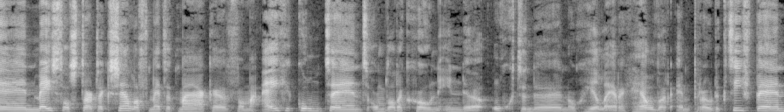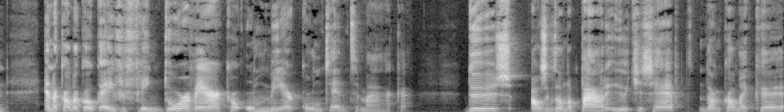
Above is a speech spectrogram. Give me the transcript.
En meestal start ik zelf met het maken van mijn eigen content, omdat ik gewoon in de ochtenden nog heel erg helder en productief ben. En dan kan ik ook even flink doorwerken om meer content te maken. Dus als ik dan een paar uurtjes heb, dan kan ik uh,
